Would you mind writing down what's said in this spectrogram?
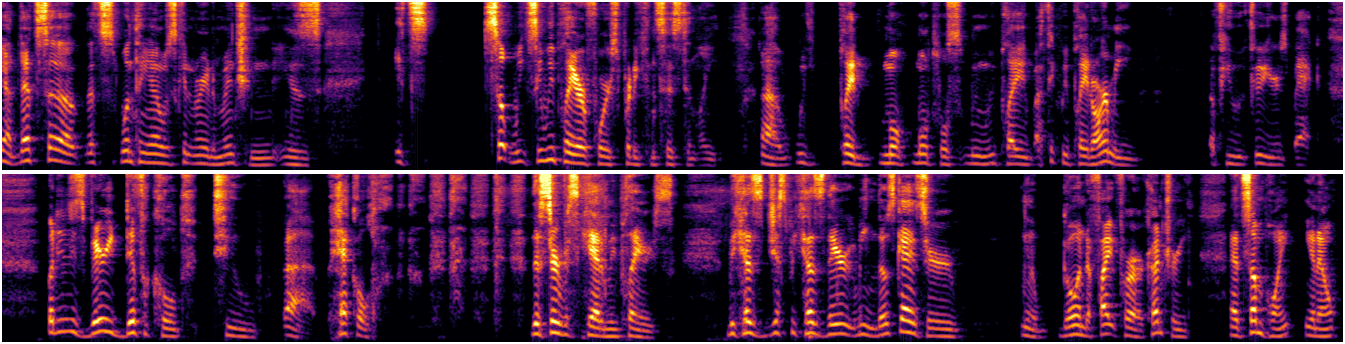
Yeah, that's uh, that's one thing I was getting ready to mention is it's so we see we play Air Force pretty consistently. Uh, we played mul- multiple. we play, I think we played Army a few few years back, but it is very difficult to uh, heckle the Service Academy players because just because they're, I mean, those guys are, you know, going to fight for our country at some point, you know,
